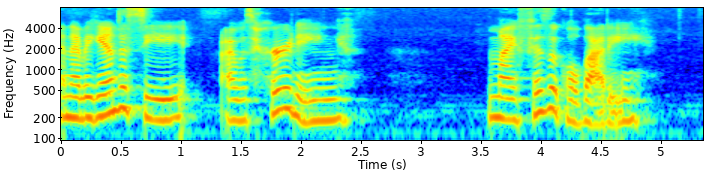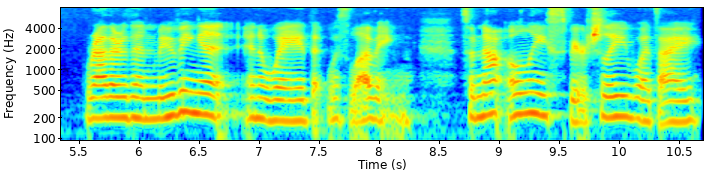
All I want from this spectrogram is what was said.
And I began to see I was hurting my physical body rather than moving it in a way that was loving. So, not only spiritually was I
